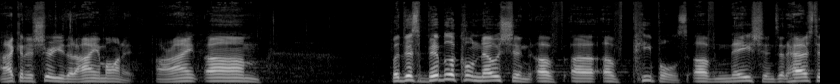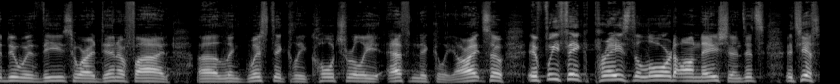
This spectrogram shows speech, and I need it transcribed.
I can assure you that I am on it, all right? Um, but this biblical notion of, uh, of peoples, of nations, it has to do with these who are identified uh, linguistically, culturally, ethnically. All right, so if we think praise the Lord on nations, it's, it's yes,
